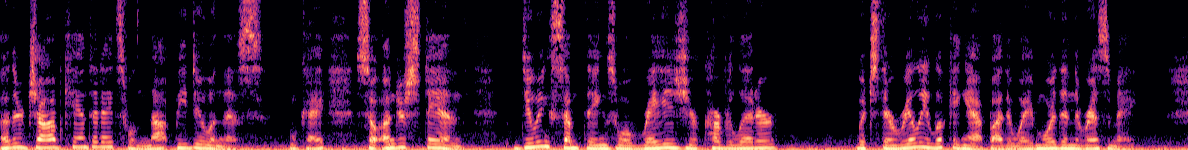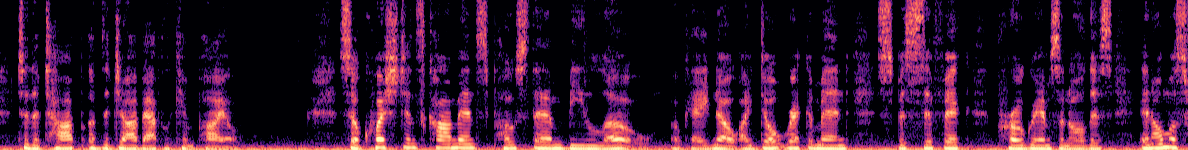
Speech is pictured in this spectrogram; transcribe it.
other job candidates will not be doing this. Okay? So understand, doing some things will raise your cover letter, which they're really looking at, by the way, more than the resume, to the top of the job applicant pile. So questions, comments, post them below okay no i don't recommend specific programs and all this in almost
